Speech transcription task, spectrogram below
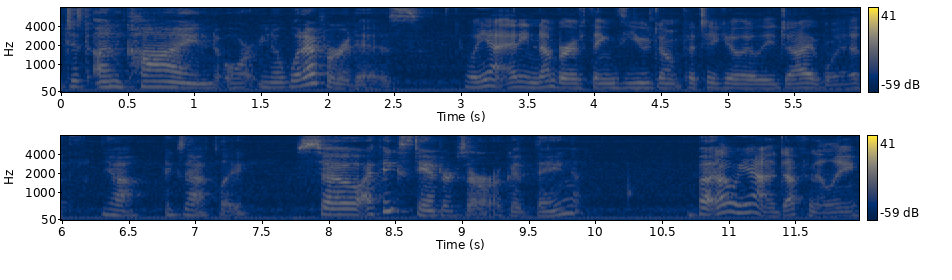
just unkind or you know whatever it is. Well yeah any number of things you don't particularly jive with. Yeah exactly so i think standards are a good thing but oh yeah definitely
